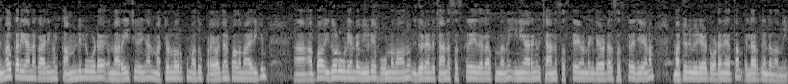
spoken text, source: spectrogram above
നിങ്ങൾക്കറിയാവുന്ന കാര്യങ്ങൾ കമന്റിലൂടെ ഒന്ന് അറിയിച്ചു കഴിഞ്ഞാൽ മറ്റുള്ളവർക്കും അത് പ്രയോജനപ്രദമായിരിക്കും. അപ്പോൾ ഇതോടുകൂടി എന്റെ വീഡിയോ പൂർണമാകുന്നു ഇതുവരെ എന്റെ ചാനൽ സബ്സ്ക്രൈബ് ചെയ്ത എല്ലാവർക്കും നന്ദി. ഇനി ആരെങ്കിലും ചാനൽ സബ്സ്ക്രൈബ് ചെയ്യണമെങ്കിൽ ദയവായിട്ട് സബ്സ്ക്രൈബ് ചെയ്യണം. മറ്റൊരു വീഡിയോ ആയിട്ട് ഉടനെ എത്താം. എല്ലാവർക്കും എന്റെ നന്ദി.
